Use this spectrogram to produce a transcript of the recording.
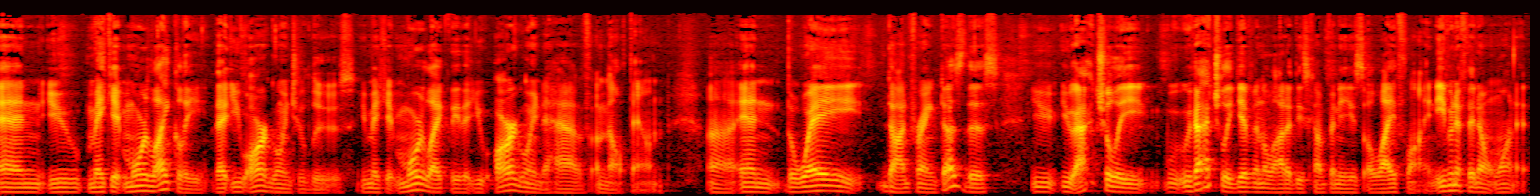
and you make it more likely that you are going to lose. You make it more likely that you are going to have a meltdown. Uh, and the way Dodd Frank does this, you, you actually, we've actually given a lot of these companies a lifeline, even if they don't want it.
